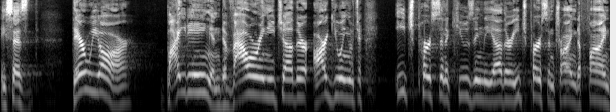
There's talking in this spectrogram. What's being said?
He says, There we are, biting and devouring each other, arguing with each each person accusing the other, each person trying to find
